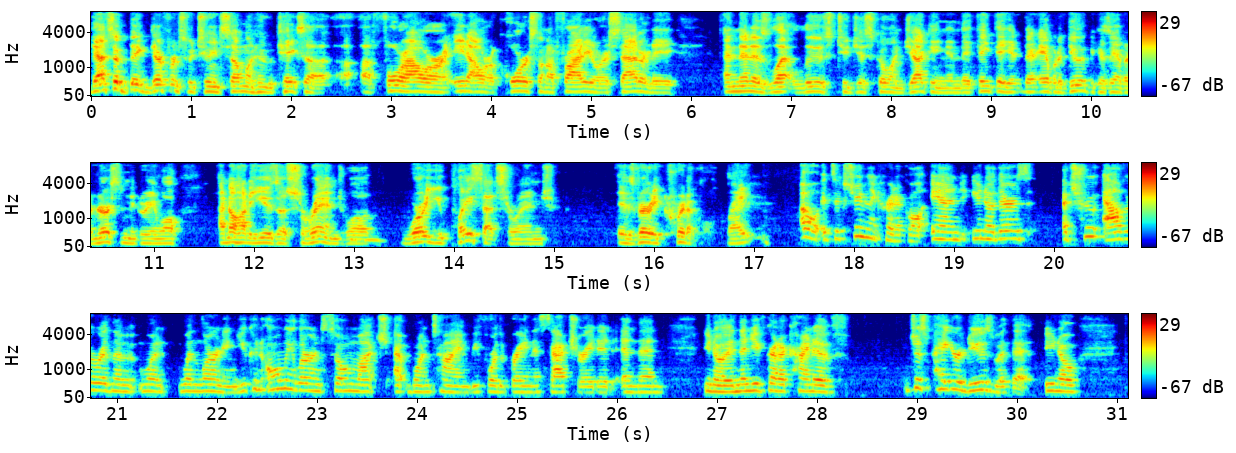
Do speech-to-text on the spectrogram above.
that's a big difference between someone who takes a, a four hour or eight hour course on a Friday or a Saturday and then is let loose to just go injecting and they think they, they're able to do it because they have a nursing degree. And well, I know how to use a syringe. Well, mm-hmm. where you place that syringe is very critical, right? Oh, it's extremely critical. And you know, there's a true algorithm when when learning. You can only learn so much at one time before the brain is saturated and then, you know, and then you've got to kind of just pay your dues with it. You know,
